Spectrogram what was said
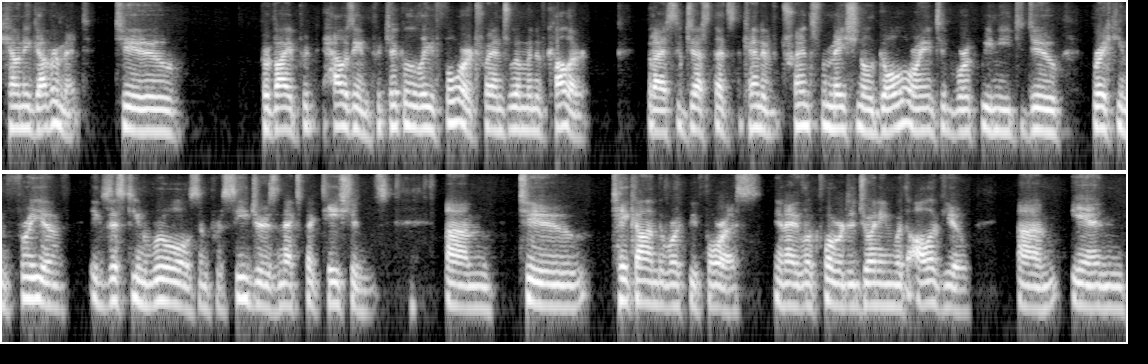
county government to provide housing, particularly for trans women of color. But I suggest that's the kind of transformational, goal oriented work we need to do, breaking free of existing rules and procedures and expectations um, to take on the work before us. And I look forward to joining with all of you um, in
